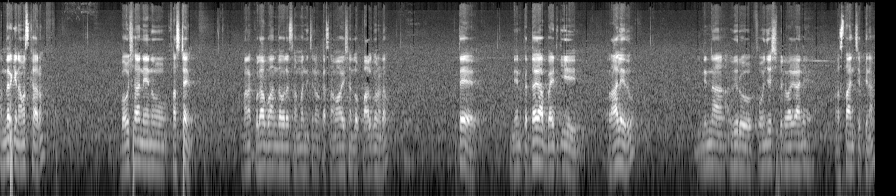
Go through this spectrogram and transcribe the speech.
అందరికీ నమస్కారం. బహుశా నేను ఫస్ట్ టైం మన కుల బాంధవులకు సంబంధించిన ఒక సమావేశంలో పాల్గొనడం. అంటే నేను పెద్దగా బయటికి రాలేదు. నిన్న వీరు ఫోన్ చేసి పిలవగానే వస్తా అని చెప్పిన.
